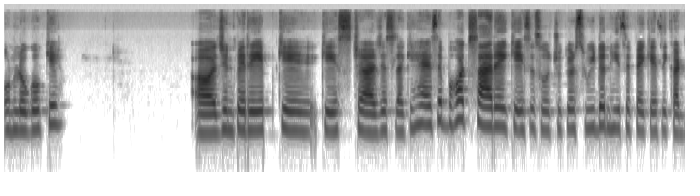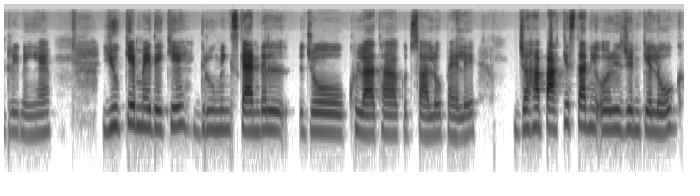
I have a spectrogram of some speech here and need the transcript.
उन लोगों के। जिन पे रेप के केस चार्जेस लगे हैं ऐसे बहुत सारे केसेस हो चुके हैं और स्वीडन ही सिर्फ़ एक ऐसी कंट्री नहीं है यूके में देखिए ग्रूमिंग स्कैंडल जो खुला था कुछ सालों पहले जहाँ पाकिस्तानी ओरिजिन के लोग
